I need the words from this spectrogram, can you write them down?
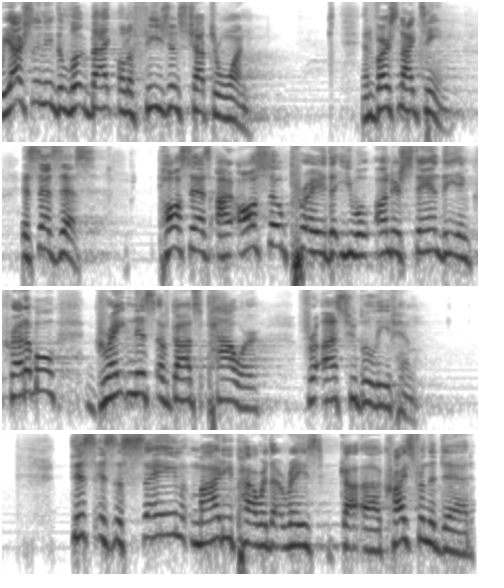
we actually need to look back on Ephesians chapter 1. In verse 19, it says this Paul says, I also pray that you will understand the incredible greatness of God's power for us who believe him. This is the same mighty power that raised uh, Christ from the dead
